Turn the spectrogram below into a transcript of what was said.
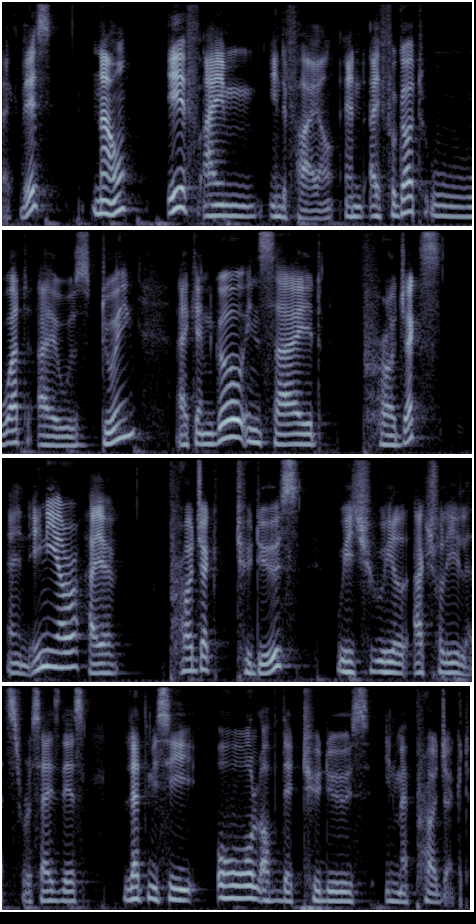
like this. Now, if I'm in the file and I forgot what I was doing, I can go inside projects. And in here, I have project to-dos, which will actually, let's resize this. Let me see all of the to-dos in my project,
